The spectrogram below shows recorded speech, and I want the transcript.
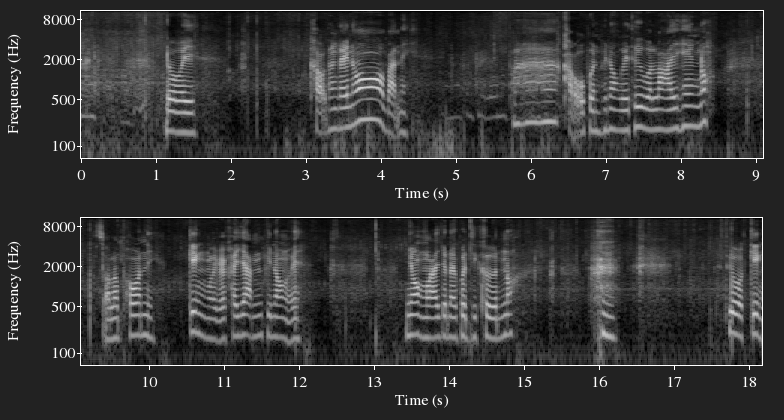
ทางโดย เขาทางใดเนาะบัดนี้ป้าเขาเพิ่นพี่น้องเอ้ยถือว่าลายแห้งเนาะสารพรนี่ เก่งเลยก็ขยันพี่น้องเอ้ยย่องลายจนในเพิ่นสิเขินเนาะถือว่าเก่ง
